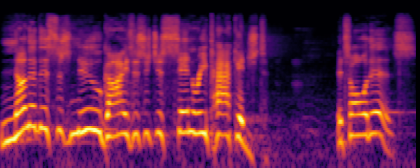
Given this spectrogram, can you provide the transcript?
None of this is new, guys. This is just sin repackaged. It's all it is.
